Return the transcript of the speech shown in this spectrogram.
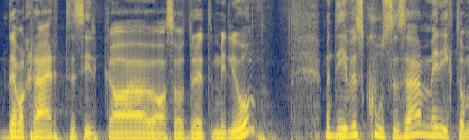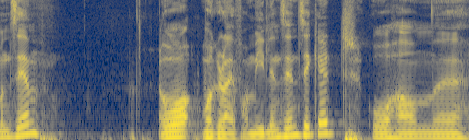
det var klær til ca. Altså drøyt en million. Men Dives koste seg med rikdommen sin og var glad i familien sin, sikkert. Og han eh,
